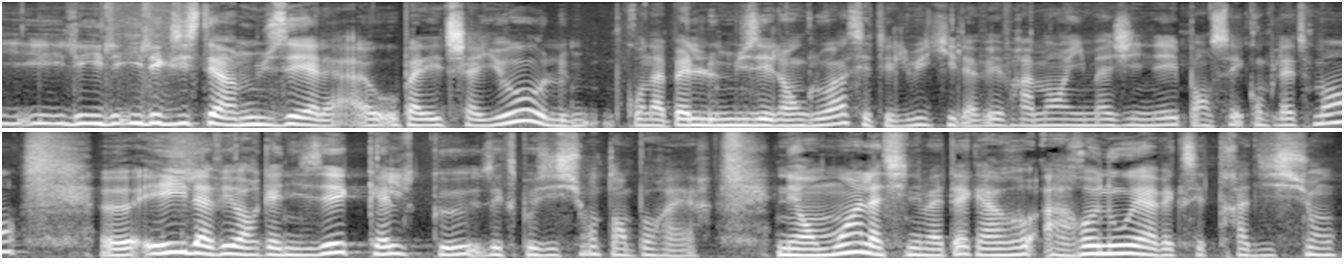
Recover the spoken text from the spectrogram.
il, existait un musée au Palais de Chaillot, qu'on appelle le musée Langlois, c'était lui qui l'avait vraiment imaginé, pensé complètement, et il avait organisé quelques expositions temporaires. Néanmoins, la Cinémathèque a renoué avec cette tradition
